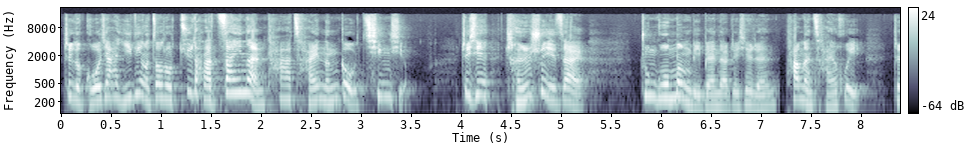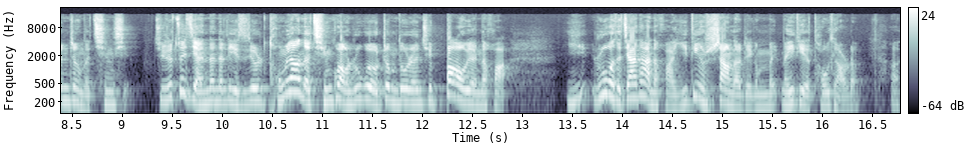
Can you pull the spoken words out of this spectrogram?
这个国家一定要遭受巨大的灾难，他才能够清醒。这些沉睡在中国梦里边的这些人，他们才会真正的清醒。举个最简单的例子，就是同样的情况，如果有这么多人去抱怨的话。一如果在加拿大的话，一定是上了这个媒媒体的头条的啊，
